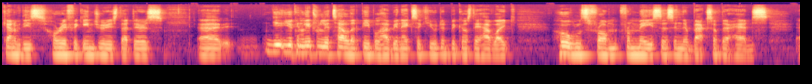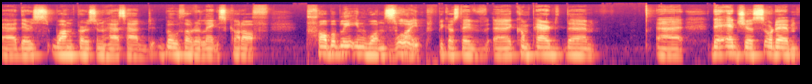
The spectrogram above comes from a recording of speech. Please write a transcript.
kind of these horrific injuries that there's. Uh, you, you can literally tell that people have been executed because they have like holes from from maces in their backs of their heads. Uh, there's one person who has had both of their legs cut off, probably in one swipe, Whoa. because they've uh, compared the uh, the edges or the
